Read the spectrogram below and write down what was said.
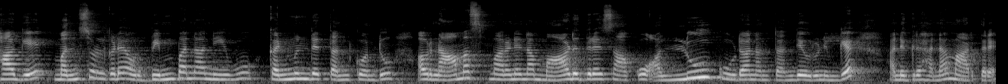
ಹಾಗೆ ಮನಸ್ಸೊಳಗಡೆ ಅವ್ರ ಬಿಂಬನ ನೀವು ಕಣ್ಮುಂದೆ ತಂದ್ಕೊಂಡು ಅವ್ರ ನಾಮಸ್ಮರಣೆನ ಮಾಡಿದ್ರೆ ಸಾಕು. ಅಲ್ಲೂ ಕೂಡ ನನ್ನ ತಂದೆಯವರು ನಿಮಗೆ ಅನುಗ್ರಹನ ಮಾಡ್ತಾರೆ.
